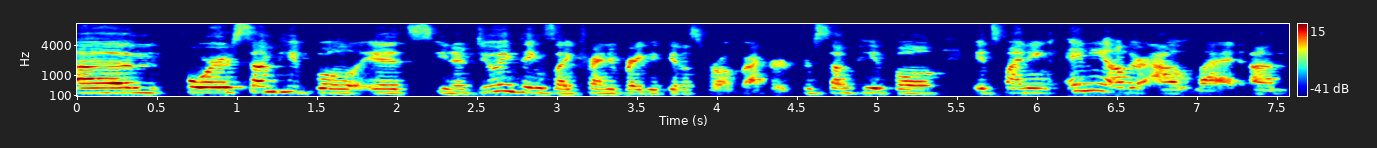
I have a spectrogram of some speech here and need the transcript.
Um, for some people, it's you know doing things like trying to break a Guinness World Record. For some people, it's finding any other outlet, um,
